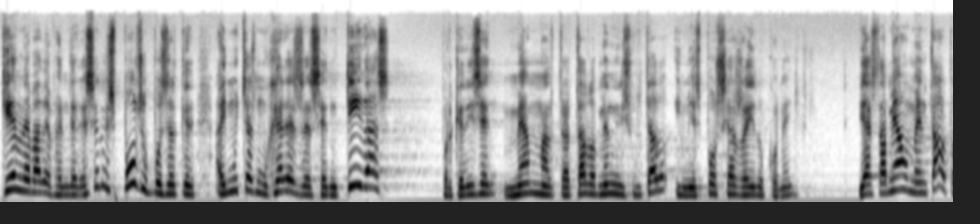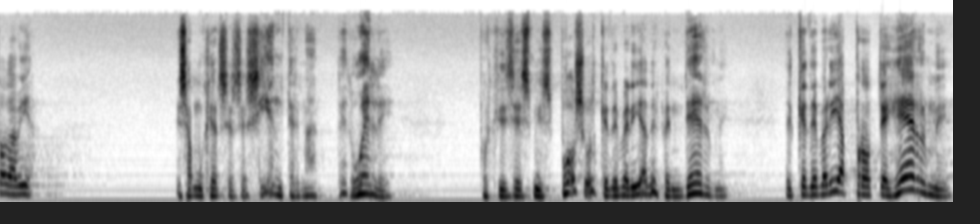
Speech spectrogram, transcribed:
¿Quién le va a defender? Es el esposo, pues el que hay muchas mujeres resentidas porque dicen, me han maltratado, me han insultado y mi esposo se ha reído con ellos. Y hasta me ha aumentado todavía. Esa mujer se, se siente, hermano, le duele. Porque dice, es mi esposo el que debería defenderme, el que debería protegerme,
